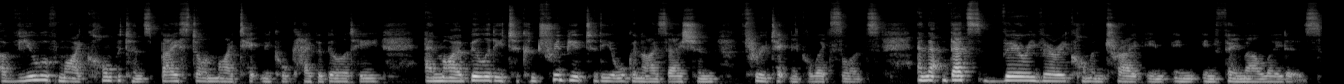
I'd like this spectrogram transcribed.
a view of my competence based on my technical capability and my ability to contribute to the organisation through technical excellence. And that, that's very, very common trait in, in, in female leaders.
